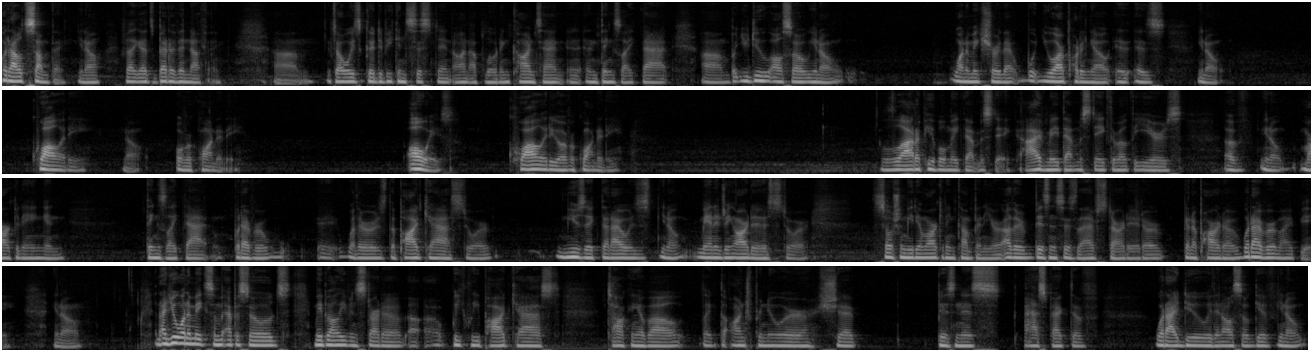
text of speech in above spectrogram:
put out something, you know. I feel like that's better than nothing. um, it's always good to be consistent on uploading content and, and things like that. Um, but you do also, you know, want to make sure that what you are putting out is, is, you know, quality, you know, over quantity. Always quality over quantity. A lot of people make that mistake. I've made that mistake throughout the years of, you know, marketing and things like that, whatever, eh, whether it was the podcast or music that I was, you know, managing artists or social media marketing company or other businesses that I've started or been a part of, whatever it might be, you know. And I do want to make some episodes. Maybe I'll even start a, a, a weekly podcast talking about like the entrepreneurship business aspect of what I do and then also give, you know,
